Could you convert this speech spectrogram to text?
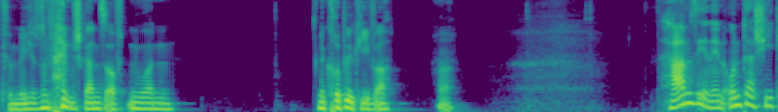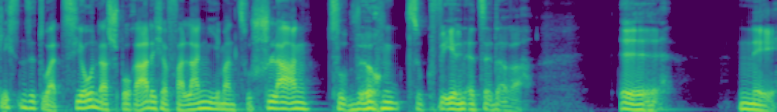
für mich ist ein Mensch ganz oft nur ein, eine Krüppelkiefer. Ja. Haben Sie in den unterschiedlichsten Situationen das sporadische Verlangen, jemand zu schlagen, zu würgen, zu quälen etc.? Äh, nee.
